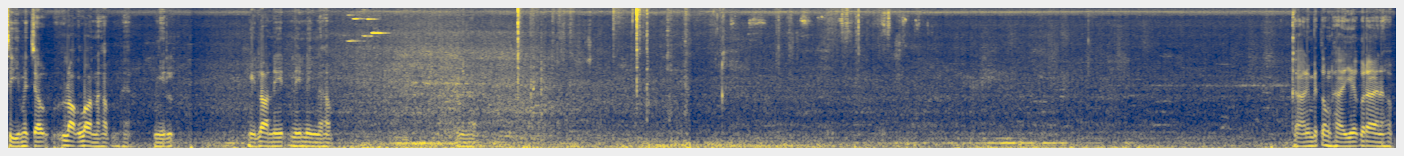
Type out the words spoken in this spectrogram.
สีมันจะลอกล่อนนะครับ มีมีล่อนนิดนิดนึงนะครับนี่นะครับ กาวนี่ไม่ต้องทาเยอะก็ได้นะครับ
